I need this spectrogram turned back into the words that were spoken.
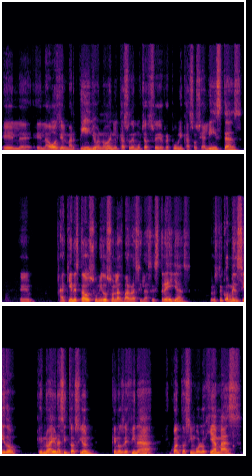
el, la hoz y el martillo, ¿no? En el caso de muchas eh, repúblicas socialistas. Eh, aquí en Estados Unidos son las barras y las estrellas, pero estoy convencido que no hay una situación que nos defina en cuanto a simbología más,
